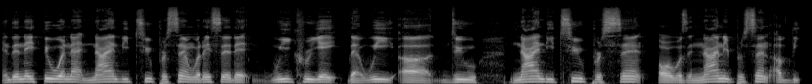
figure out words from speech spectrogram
And then they threw in that 92% where they said that we create, that we uh do 92% or was it 90% of the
